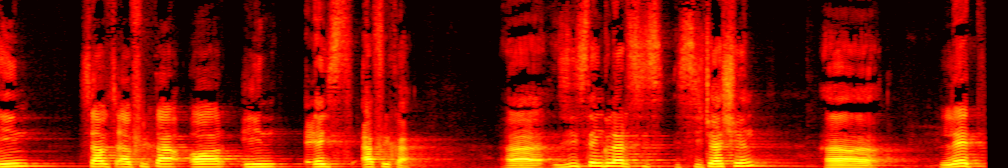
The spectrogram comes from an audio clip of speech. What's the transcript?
in South Africa or in East Africa. Uh, this singular situation uh, led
